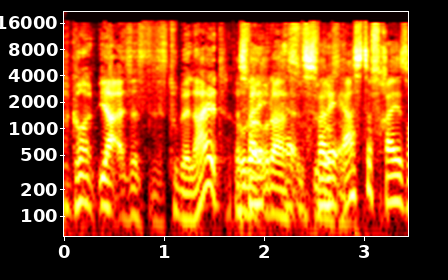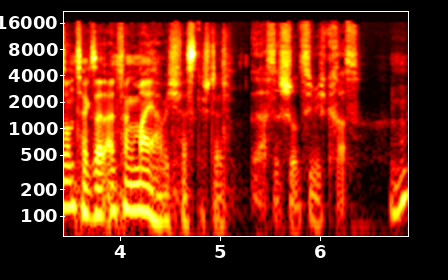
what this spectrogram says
Oh Gott, ja, also das, das tut mir leid. Das oder, war, der, oder du's das war der erste freie Sonntag seit Anfang Mai, habe ich festgestellt. Das ist schon ziemlich krass. Mhm.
